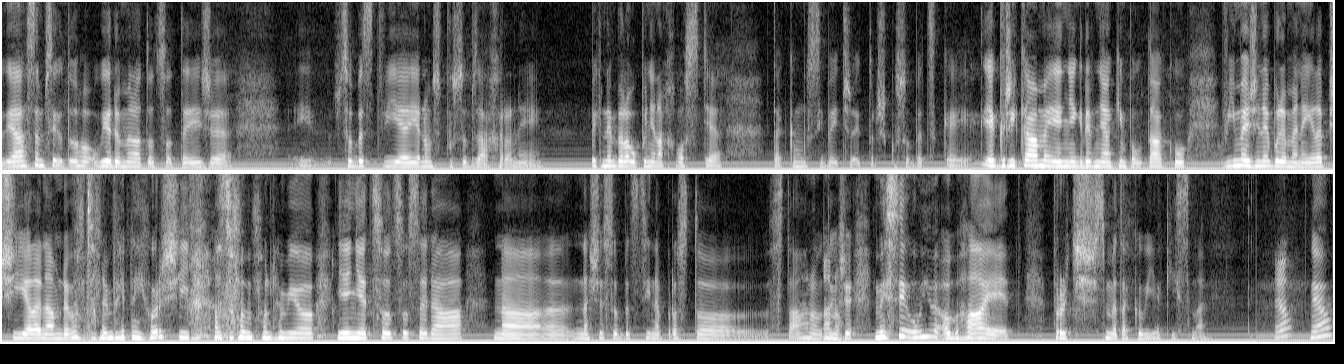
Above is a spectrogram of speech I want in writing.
já jsem si u toho uvědomila to, co ty, že sobectví je jenom způsob záchrany. Bych nebyla úplně na chvostě, tak musí být člověk trošku sobecký. Jak říkáme je někde v nějakém poutáku, víme, že nebudeme nejlepší, ale nám jde o to nebýt nejhorší. A to podle mě je něco, co se dá na naše sobectví naprosto stáhnout. Ano. Takže my si umíme obhájit, proč jsme takový, jaký jsme. Jo? Jo?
